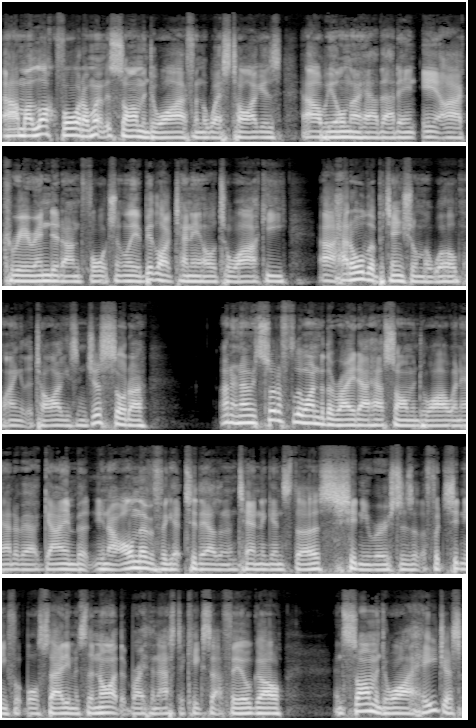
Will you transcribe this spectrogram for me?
Uh, my lock forward, I went with Simon Dwyer from the West Tigers. Uh, we all know how that en- uh, career ended, unfortunately. A bit like Taniela Tuiaki uh, had all the potential in the world playing at the Tigers and just sort of, I don't know, it sort of flew under the radar how Simon Dwyer went out of our game. But, you know, I'll never forget 2010 against the Sydney Roosters at the Sydney Football Stadium. It's the night that Braith Anasta kicks that field goal. And Simon Dwyer, he just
